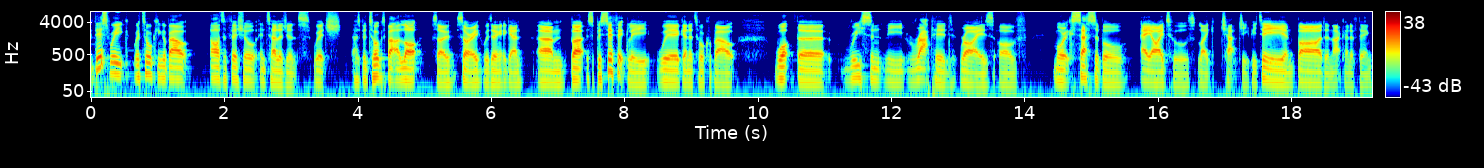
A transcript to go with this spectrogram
this week we're talking about artificial intelligence, which has been talked about a lot. So sorry, we're doing it again. Um, but specifically, we're going to talk about what the recently rapid rise of more accessible AI tools like ChatGPT and Bard and that kind of thing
